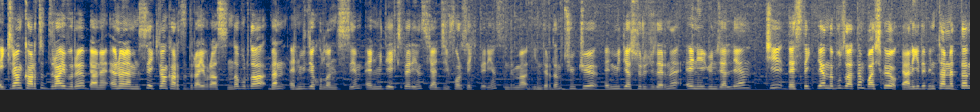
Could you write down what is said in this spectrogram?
Ekran kartı driver'ı yani en önemlisi ekran kartı driver aslında. Burada ben Nvidia kullanıcısıyım. Nvidia Experience yani GeForce Experience indirme, indirdim. Çünkü Nvidia sürücülerini en iyi güncelleyen ki destekleyen de bu zaten başka yok. Yani gidip internetten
